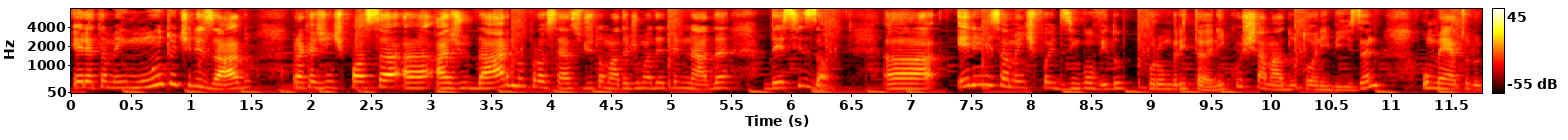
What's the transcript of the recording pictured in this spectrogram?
ele é também muito utilizado para que a gente possa uh, ajudar no processo de tomada de uma determinada decisão. Uh, ele inicialmente foi desenvolvido por um britânico chamado Tony Beeson. O método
